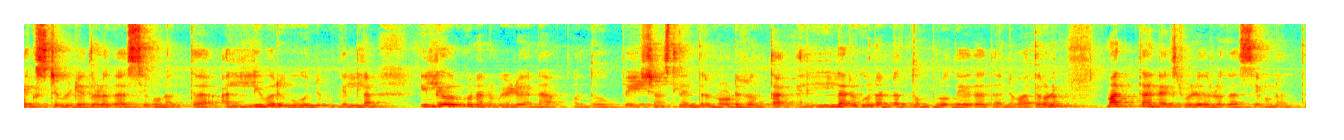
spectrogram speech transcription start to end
ನೆಕ್ಸ್ಟ್ ವಿಡಿಯೋದೊಳಗೆ ಸಿಗೋಣಂತ ಅಲ್ಲಿವರೆಗೂ ನಿಮಗೆಲ್ಲ, ಇಲ್ಲಿವರೆಗೂ ನನ್ನ ವಿಡಿಯೋನ ಒಂದು ಪೇಷನ್ಸ್ಲಿಂದ ನೋಡಿರೋಂಥ ಎಲ್ಲರಿಗೂ ನನ್ನ ತುಂಬ ಹೃದಯದ ಧನ್ಯವಾದಗಳು. ಮತ್ತು ನೆಕ್ಸ್ಟ್ ವಿಡಿಯೋದೊಳಗೆ ಸಿಗೋಣಂತ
